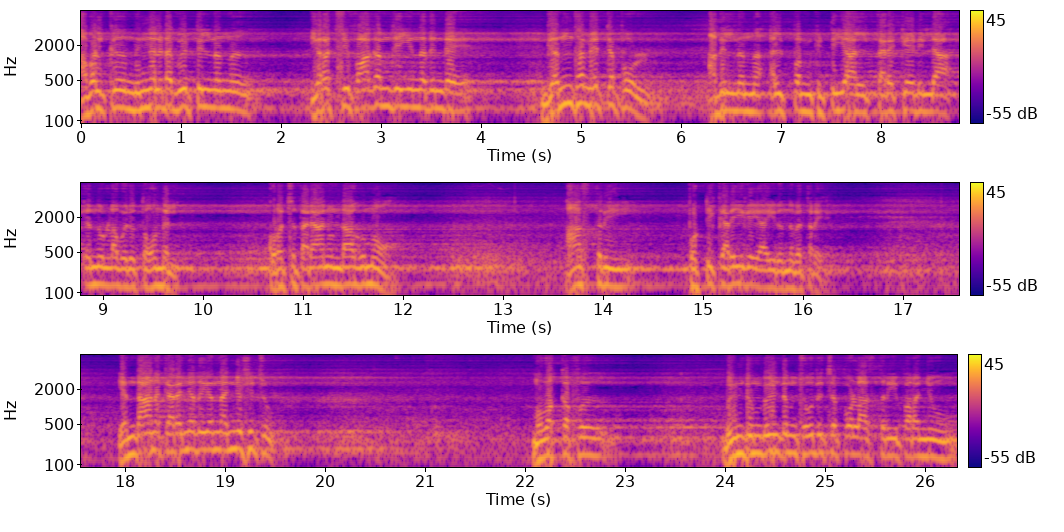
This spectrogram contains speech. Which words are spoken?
അവൾക്ക് നിങ്ങളുടെ വീട്ടിൽ നിന്ന് ഇറച്ചി പാകം ചെയ്യുന്നതിന്റെ ഗന്ധമേറ്റപ്പോൾ അതിൽ നിന്ന് അല്പം കിട്ടിയാൽ തരക്കേടില്ല എന്നുള്ള ഒരു തോന്നൽ കുറച്ച് തരാനുണ്ടാകുമോ? ആ സ്ത്രീ പൊട്ടിക്കരയുകയായിരുന്നുവത്രേ എന്താണ് കരഞ്ഞത് എന്ന് അന്വേഷിച്ചു. മുവക്കഫ് വീണ്ടും വീണ്ടും ചോദിച്ചപ്പോൾ ആ സ്ത്രീ പറഞ്ഞു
